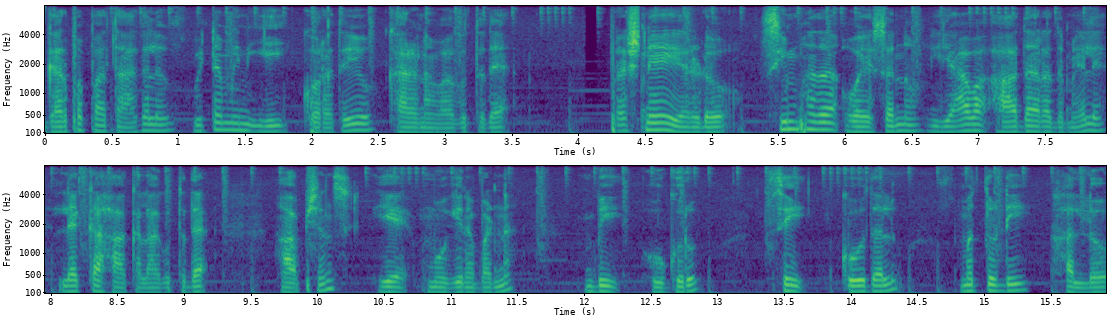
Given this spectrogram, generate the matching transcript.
ಗರ್ಭಪಾತ ಆಗಲು ವಿಟಮಿನ್ ಇ ಕೊರತೆಯು ಕಾರಣವಾಗುತ್ತದೆ. ಪ್ರಶ್ನೆ ಎರಡು. ಸಿಂಹದ ವಯಸ್ಸನ್ನು ಯಾವ ಆಧಾರದ ಮೇಲೆ ಲೆಕ್ಕ ಹಾಕಲಾಗುತ್ತದೆ? ಆಪ್ಷನ್ಸ್ ಎ, ಮೂಗಿನ ಬಣ್ಣ, ಬಿ, ಉಗುರು, ಸಿ, ಕೂದಲು ಮತ್ತು ಡಿ, ಹಲ್ಲು.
